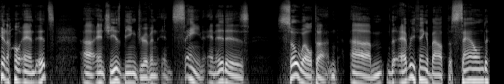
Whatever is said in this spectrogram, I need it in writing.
you know, and it's uh, and she is being driven insane, and it is so well done. Um, the everything about the sound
